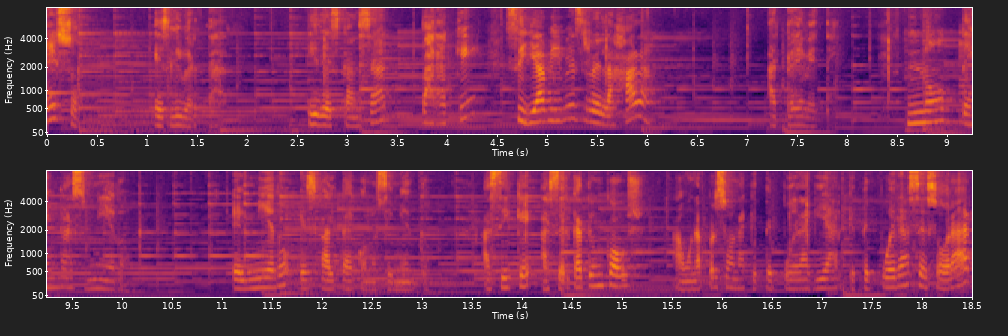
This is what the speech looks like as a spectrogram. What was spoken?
Eso es libertad. ¿Y descansar? ¿Para qué? Si ya vives relajada. Atrévete. No tengas miedo. El miedo es falta de conocimiento. Así que acércate a un coach, a una persona que te pueda guiar, que te pueda asesorar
